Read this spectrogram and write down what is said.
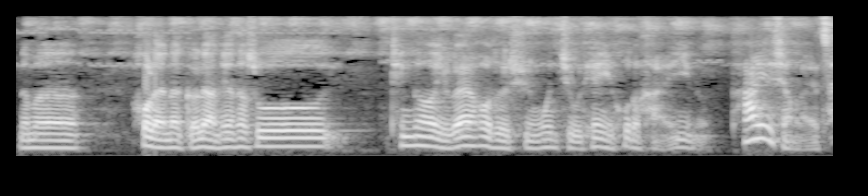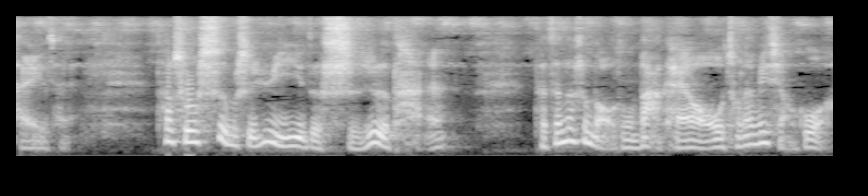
那么后来呢，隔两天他说听到有个爱好者询问九天以后的含义呢，他也想来猜一猜。他说是不是寓意着十日谈？他真的是脑洞大开啊！我从来没想过。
